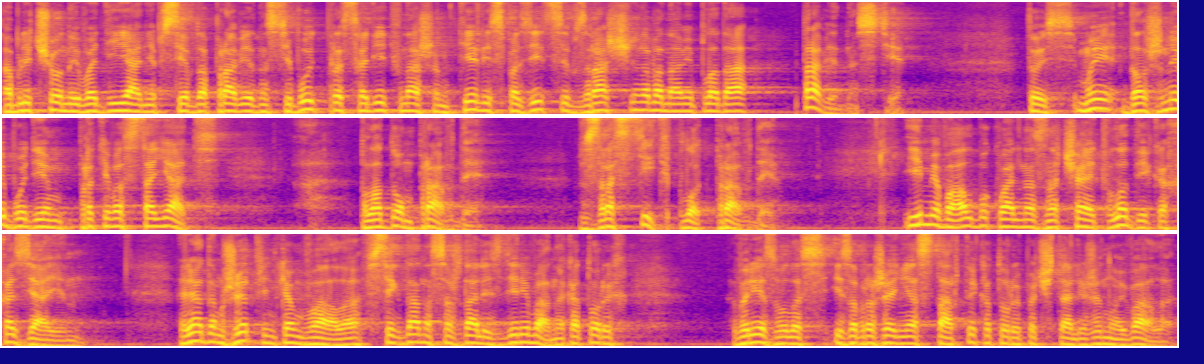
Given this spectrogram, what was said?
облеченный в одеяние псевдоправедности, будет происходить в нашем теле с позиции взращенного нами плода праведности. То есть мы должны будем противостоять плодом правды, взрастить плод правды – Имя Вал буквально означает «владыка», «хозяин». Рядом с жертвенником Вала всегда насаждались дерева, на которых вырезывалось изображение Астарты, которую почитали женой Вала.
